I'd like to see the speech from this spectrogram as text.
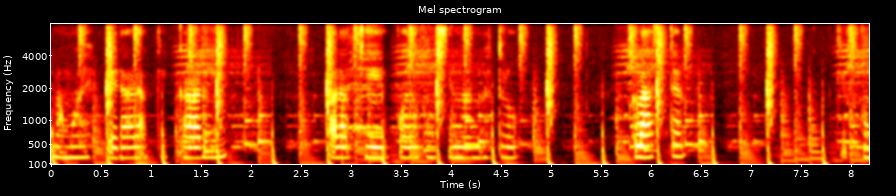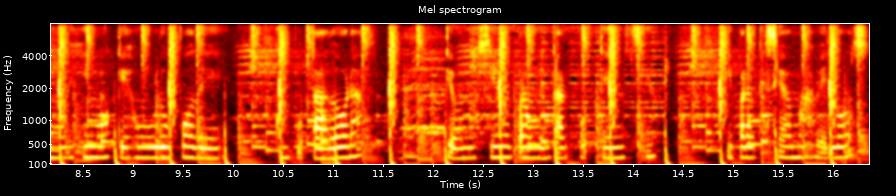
Vamos a esperar a que cargue para que pueda funcionar nuestro cluster que como dijimos que es un grupo de computadoras que nos sirve para aumentar potencia y para que sea más veloz.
